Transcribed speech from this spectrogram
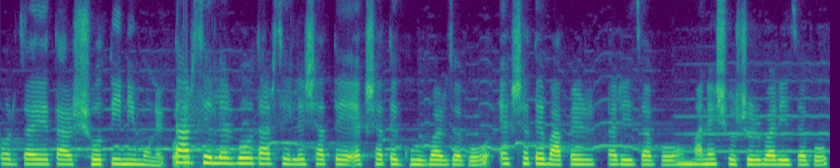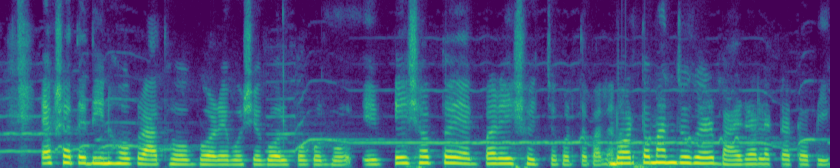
পর্যায়ে তার সতীনী মনে করে। তার ছেলের বউ তার ছেলের সাথে একসাথে ঘুরবার যাব, একসাথে বাপের বাড়ি যাব মানে শ্বশুর বাড়ি যাব, একসাথে দিন হোক, রাত হোক, ঘরে বসে গল্প করব এই- এইসব তো একবারেই সহ্য করতে পারে। বর্তমান যুগের ভাইরাল একটা টপিক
